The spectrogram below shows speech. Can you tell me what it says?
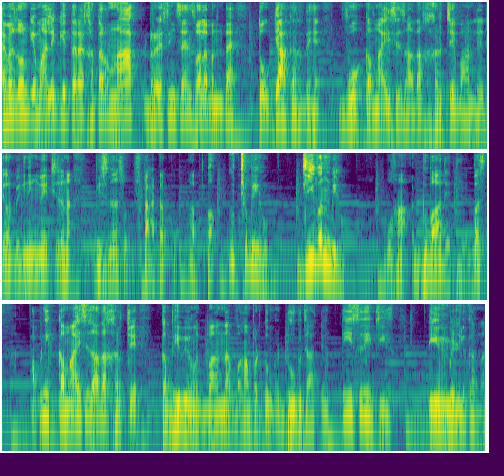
अमेजोन के मालिक की तरह खतरनाक ड्रेसिंग सेंस वाला बनता है। तो क्या करते हैं? वो कमाई से ज़्यादा खर्चे बाँध लेते हैं। और बिगिनिंग में ये चीज़ है ना बिज़नेस हो स्टार्टअप हो, आपका कुछ भी हो, जीवन भी हो, वहाँ डुबा देती है। बस अपनी कमाई से ज़्यादा खर्चे कभी भी मत बांधना, वहाँ पर तुम डूब जाते हो। तीसरी चीज़ टीम बिल्ड करना।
